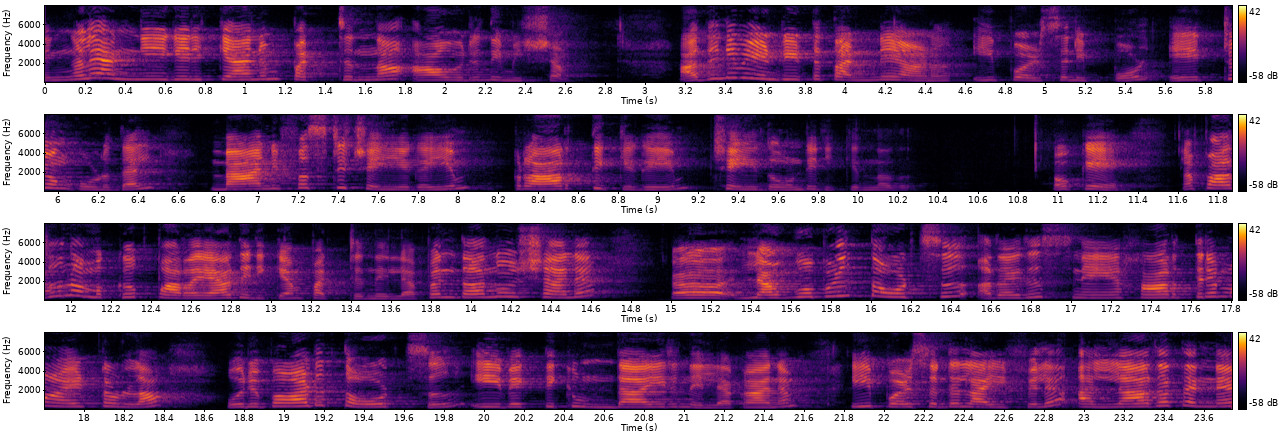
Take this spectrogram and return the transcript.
നിങ്ങളെ അംഗീകരിക്കാനും പറ്റുന്ന ആ ഒരു നിമിഷം. അതിനു വേണ്ടിയിട്ട് തന്നെയാണ് ഈ പേഴ്സൺ ഇപ്പോൾ ഏറ്റവും കൂടുതൽ മാനിഫെസ്റ്റ് ചെയ്യുകയും പ്രാർത്ഥിക്കുകയും ചെയ്തുകൊണ്ടിരിക്കുന്നത് ഓക്കെ? അപ്പൊ അത് നമുക്ക് പറയാതിരിക്കാൻ പറ്റുന്നില്ല. അപ്പൊ എന്താന്ന് വെച്ചാൽ ലവബിൾ തോട്ട്സ് അതായത് സ്നേഹാർദ്രമായിട്ടുള്ള ഒരുപാട് തോട്ട്സ് ഈ വ്യക്തിക്ക് ഉണ്ടായിരുന്നില്ല. കാരണം ഈ പേഴ്സന്റെ ലൈഫിൽ അല്ലാതെ തന്നെ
